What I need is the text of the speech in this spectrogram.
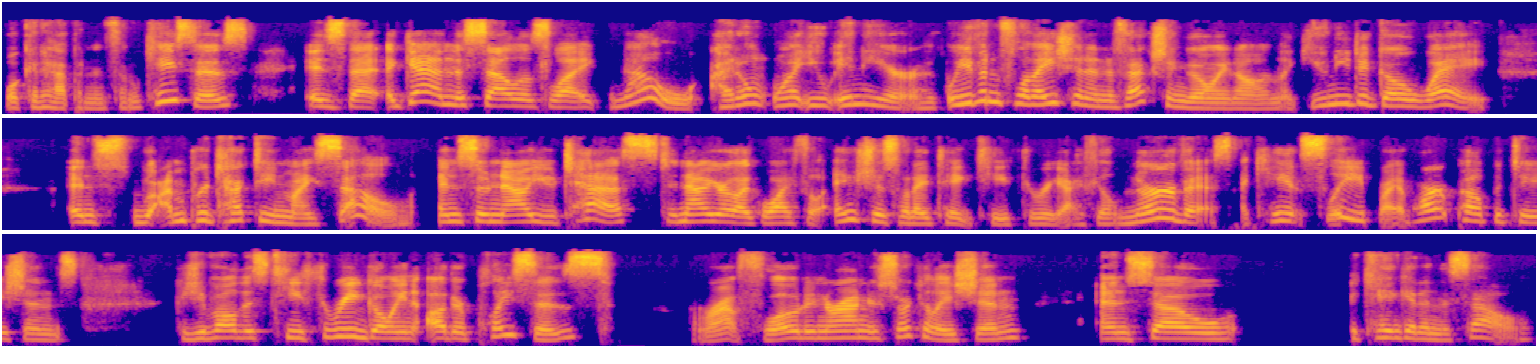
What can happen in some cases is that, again, the cell is like, no, I don't want you in here. We have inflammation and infection going on. Like, you need to go away. And I'm protecting my cell. And so now you test. And now you're like, well, I feel anxious when I take T3. I feel nervous. I can't sleep. I have heart palpitations because you have all this T3 going other places around floating around your circulation. And so it can't get in the cell.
